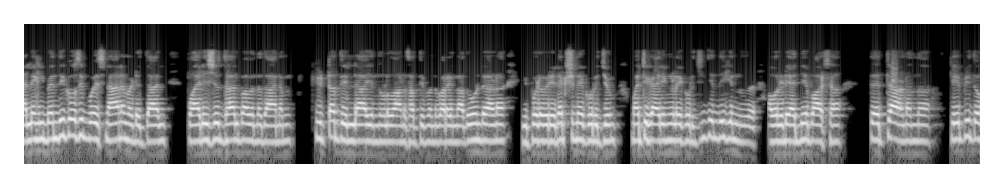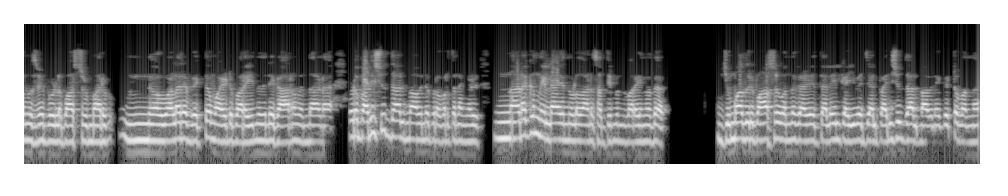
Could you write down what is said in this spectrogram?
അല്ലെങ്കിൽ ബന്ദിക്കോസിൽ പോയി സ്നാനമെടുത്താൽ പരിശുദ്ധാത്മാവ് എന്ന ദാനം കിട്ടത്തില്ല എന്നുള്ളതാണ് സത്യം എന്ന് പറയുന്നത്. അതുകൊണ്ടാണ് ഇപ്പോഴവർ ഇലക്ഷനെ കുറിച്ചും മറ്റു കാര്യങ്ങളെ കുറിച്ചും ചിന്തിക്കുന്നത്. അവരുടെ അന്യഭാഷ തെറ്റാണെന്ന് കെ പി തോമസിനെ പോലുള്ള പാസ്റ്റർമാർ വളരെ വ്യക്തമായിട്ട് പറയുന്നതിന്റെ കാരണം എന്താണ്? അവിടെ പരിശുദ്ധാത്മാവിന്റെ പ്രവർത്തനങ്ങൾ നടക്കുന്നില്ല എന്നുള്ളതാണ് സത്യം എന്ന് പറയുന്നത്. ചുമ്മാ ഒരു പാസ്റ്റർ വന്ന് കഴി തലയിൽ കൈവച്ചാൽ പരിശുദ്ധാത്മാവിനെ കിട്ടുമെന്ന്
